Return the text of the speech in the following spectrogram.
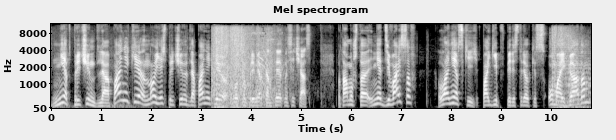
нет причин для паники, но есть причины для паники, вот, например, конкретно сейчас. Потому что нет девайсов, Ланевский погиб в перестрелке с Омайгадом,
